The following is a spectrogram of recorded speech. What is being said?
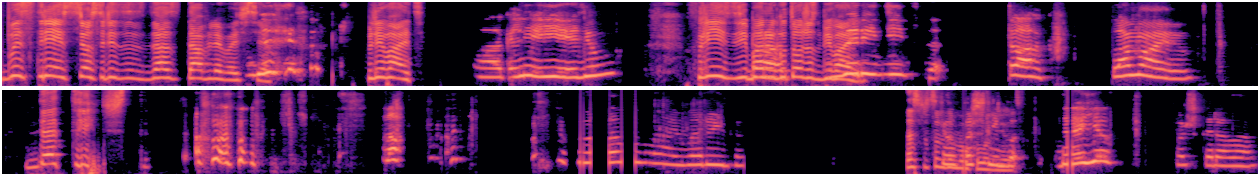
быстрее, все, сдавливайся. Плевать. Так, едем. Флизи барыгу Так, тоже сбивай. Зарядиться. Так, ломаю. Да ты что? Ломай, барыга. Нас потом домой Да я пошкарала.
